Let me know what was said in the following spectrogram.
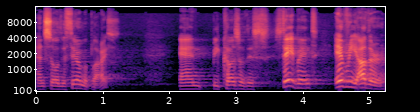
and so the theorem applies. And because of this statement, every other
